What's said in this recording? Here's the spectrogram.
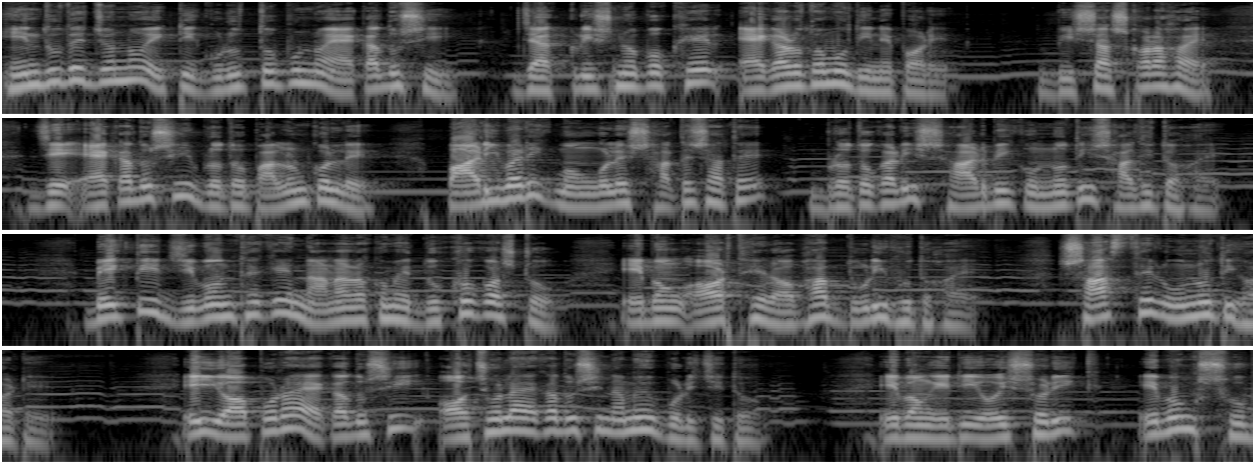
হিন্দুদের জন্য একটি গুরুত্বপূর্ণ একাদশী যা কৃষ্ণপক্ষের এগারোতম দিনে পড়ে। বিশ্বাস করা হয় যে একাদশী ব্রত পালন করলে পারিবারিক মঙ্গলের সাথে সাথে ব্রতকারীর সার্বিক উন্নতি সাধিত হয়। ব্যক্তির জীবন থেকে নানা রকমের দুঃখ কষ্ট এবং অর্থের অভাব দূরীভূত হয়। স্বাস্থ্যের উন্নতি ঘটে। এই অপরা একাদশী অচলা একাদশী নামেও পরিচিত এবং এটি ঐশ্বরিক এবং শুভ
